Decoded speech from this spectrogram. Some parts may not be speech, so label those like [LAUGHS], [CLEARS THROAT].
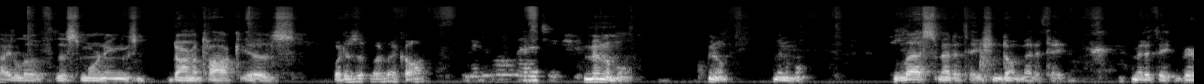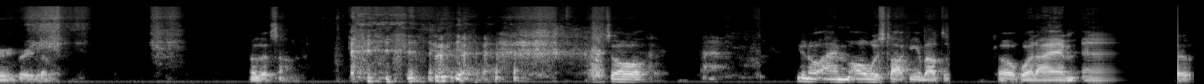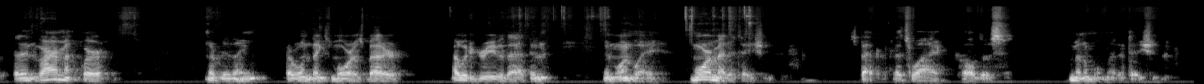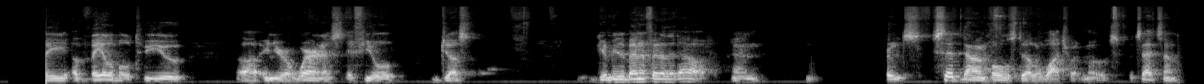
Title of this morning's Dharma talk is what is it? What do I call it? Minimal meditation. Minimal. You know, minimal. Less meditation. Don't meditate. Meditate very, very little. How does that sound? [LAUGHS] so, you know, I'm always talking about the. So, what I am in an environment where everything, everyone thinks more is better. I would agree with that in in one way. More meditation is better. That's why I call this minimal meditation. Be Available to you uh, in your awareness if you'll just give me the benefit of the doubt and sit down, hold still, and watch what moves. It's that simple.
